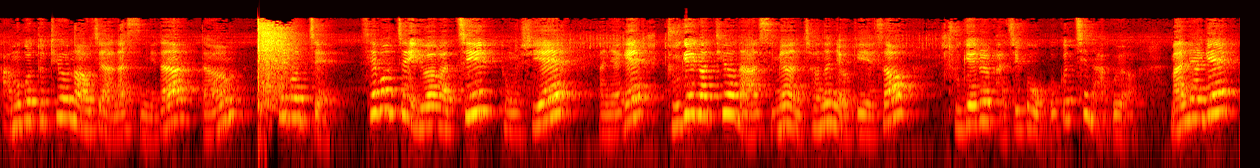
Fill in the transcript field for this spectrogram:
아무것도 튀어나오지 않았습니다. 다음 세 번째, 세 번째 이와 같이 동시에 만약에 두 개가 튀어나왔으면 저는 여기에서 두 개를 가지고 오고 끝이 나고요. 만약에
